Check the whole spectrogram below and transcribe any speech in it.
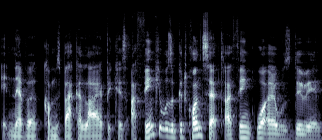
it never comes back alive because I think it was a good concept. I think what I was doing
